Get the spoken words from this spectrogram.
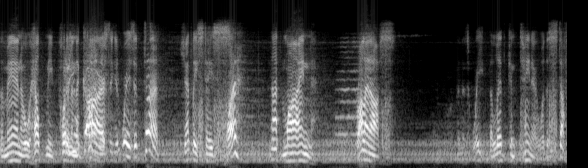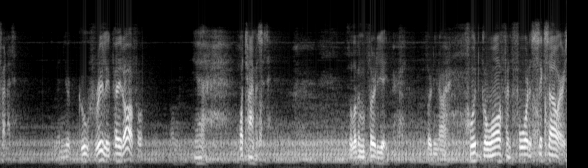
the man who helped me put What him in the car. This thing, it weighs a ton. Gently, Stace. What? Not mine. Rolinov's. Weight. The lead container with the stuff in it. Then your goof really paid off. Oh, Yeah. What time is it? It's 11.38. 39. Would go off in four to six hours.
